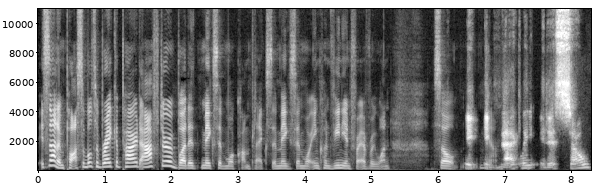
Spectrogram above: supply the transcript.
it's not impossible to break apart after, but it makes it more complex. It makes it more inconvenient for everyone. So, it, yeah. exactly, it is so.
